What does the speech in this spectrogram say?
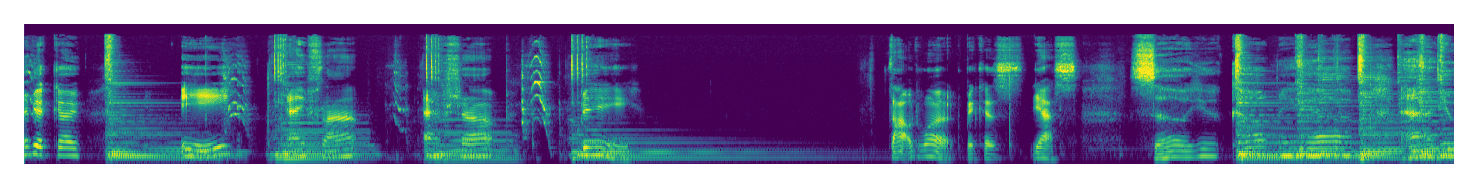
Maybe I'd go E, A flat, F sharp, B. That would work because, yes. So you called me up and you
